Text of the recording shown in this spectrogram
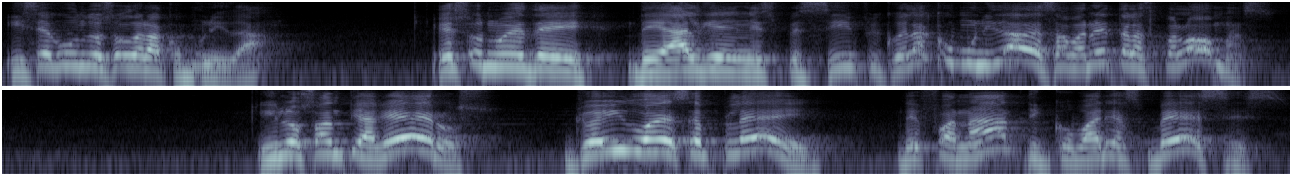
Y segundo, eso de la comunidad. Eso no es de, de alguien en específico, es la comunidad de Sabaneta Las Palomas. Y los santiagueros. Yo he ido a ese play de fanático varias veces.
